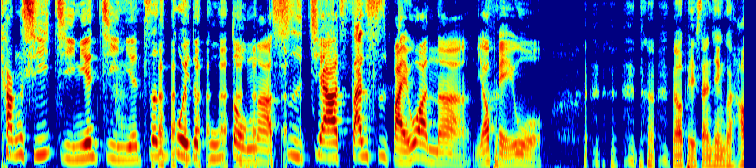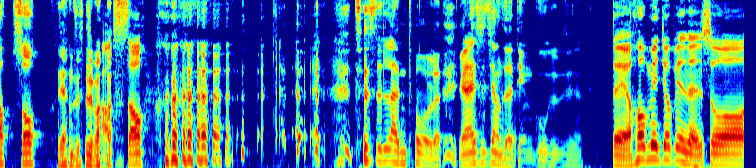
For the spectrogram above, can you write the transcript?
康熙几年几年珍贵的古董啊，市价三四百万呐、啊，你要赔我，然后赔三千块，好收，这样子是吧？好收，真是烂透了，原来是这样子的典故，是不是？对，后面就变成说，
